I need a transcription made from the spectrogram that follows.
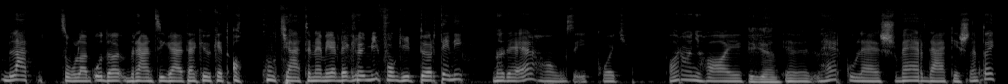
látszólag oda ráncigálták őket, a kutyát nem érdekli, hogy mi fog itt történni. Na de elhangzik, hogy aranyhaj, Igen. Herkules, verdák, és nem tudom,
